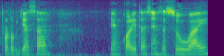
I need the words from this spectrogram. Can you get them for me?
produk jasa yang kualitasnya sesuai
